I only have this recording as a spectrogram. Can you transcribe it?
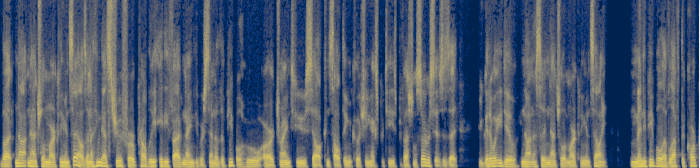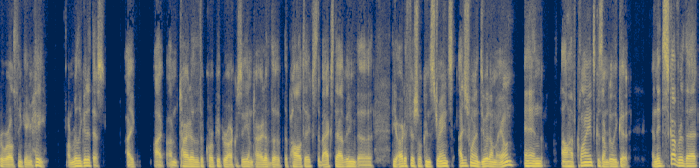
but not natural marketing and sales. And I think that's true for probably 85, 90% of the people who are trying to sell consulting, coaching, expertise, professional services is that you're good at what you do, you're not necessarily natural at marketing and selling. Many people have left the corporate world thinking, hey, I'm really good at this. I, I am tired of the corporate bureaucracy. I'm tired of the, the politics, the backstabbing, the, the artificial constraints. I just want to do it on my own and I'll have clients because I'm really good. And they discover that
